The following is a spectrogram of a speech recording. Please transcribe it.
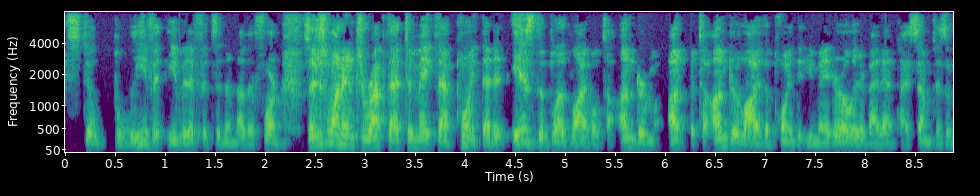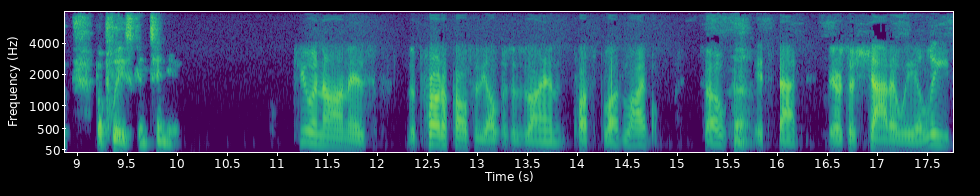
still believe it, even if it's in another form. So I just want to interrupt that to make that point that it is the blood libel to under un, to underlie the point that you made earlier about anti-Semitism. But please continue. QAnon is the protocols of the elders of Zion plus blood libel. So huh. it's that there's a shadowy elite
